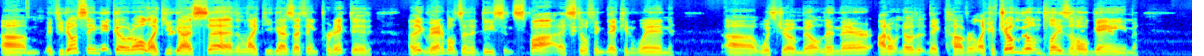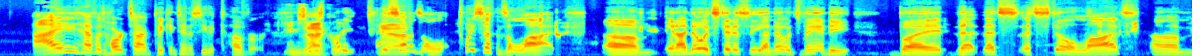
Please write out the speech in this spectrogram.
Um, if you don't see Nico at all, like you guys said, and like you guys I think predicted, I think Vanderbilt's in a decent spot. I still think they can win uh, with Joe Milton in there. I don't know that they cover. Like if Joe Milton plays the whole game, I have a hard time picking Tennessee to cover. Exactly. 20, Yeah. a 27's a lot. Um, and I know it's Tennessee, I know it's Vandy, but that that's that's still a lot. Um,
